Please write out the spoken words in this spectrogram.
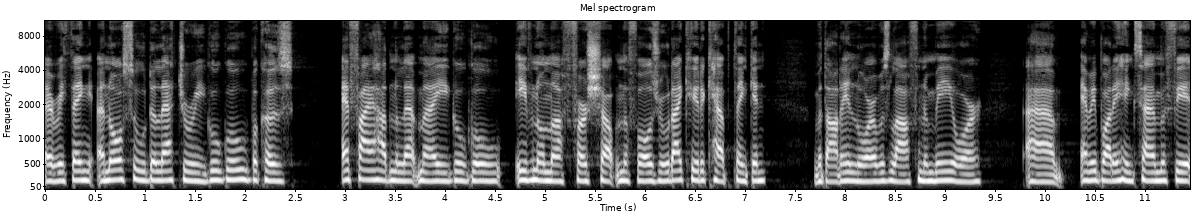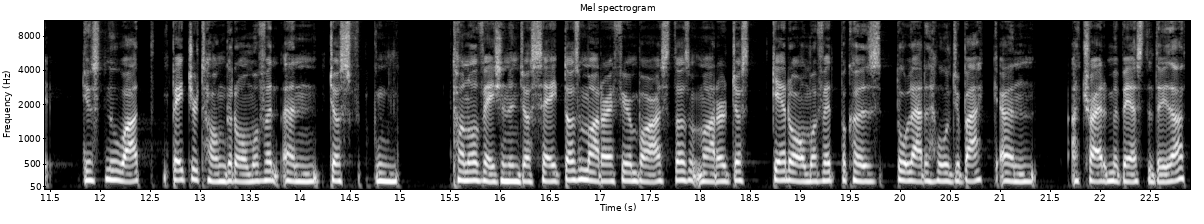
everything and also to let your ego go because if I hadn't let my ego go, even on that first shot in the Falls Road, I could have kept thinking my daddy and Laura was laughing at me or um, everybody thinks I'm a fake. Just know what? Bite your tongue, get on with it, and just tunnel vision and just say, it doesn't matter if you're embarrassed, doesn't matter, just get on with it because don't let it hold you back. And I tried my best to do that.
